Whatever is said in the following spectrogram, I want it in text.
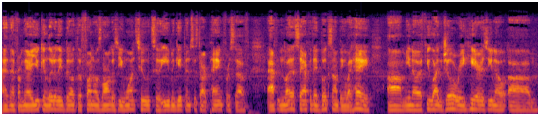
And then from there, you can literally build the funnel as long as you want to, to even get them to start paying for stuff. After, let's say, after they book something, like, hey, um, you know, if you like jewelry, here's, you know, um,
